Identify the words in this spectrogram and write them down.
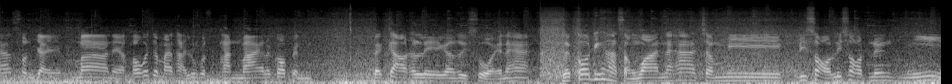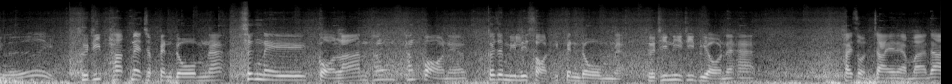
นะ ส่วนใหญ่มาเนี่ยเขาก็จะมาถ่ายรูปกับสะพานไม้แล้วก็เป็นแบ็กกราวทะเลกันสวยๆนะฮะ แล้วก็ที่หาดสังวานนะฮะ จะมีรีสอร์ทรีสอร์ทหนึ่งนี่เลย คือที่พักเนี่ยจะเป็นโดมนะ ซึ่งในเกาะล้านทั้งทั้งเกาะเนี่ยก็จะมีรีสอร์ทที่เป็นโดมเนี่ยคือที่นี่ที่เดียวนะฮะ ใครสนใจเนี่ยมาได้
